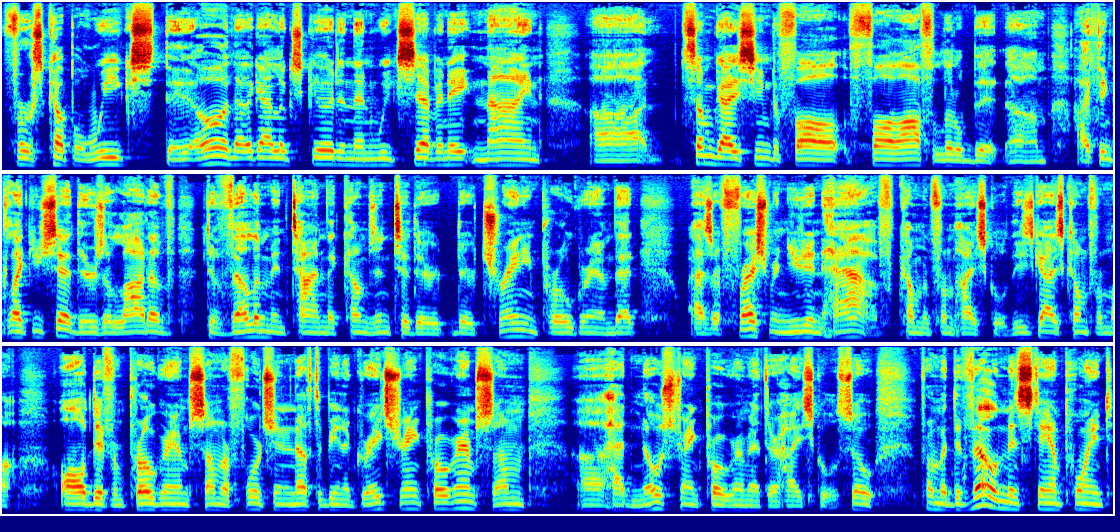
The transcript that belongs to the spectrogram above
first couple weeks. They oh that guy looks good, and then week seven, eight, and nine, uh, some guys seem to fall fall off a little bit. Um, I think, like you said, there's a lot of development time that comes into their their training program that, as a freshman, you didn't have coming from high school. These guys come from all different programs. Some are fortunate enough to be in a great strength program. Some uh, had no strength program at their high school. So, from a development standpoint,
